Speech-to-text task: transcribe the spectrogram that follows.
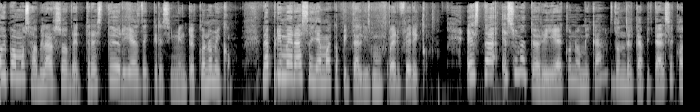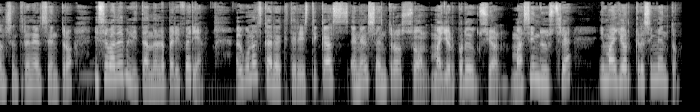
Hoy vamos a hablar sobre tres teorías de crecimiento económico. La primera se llama capitalismo periférico. Esta es una teoría económica donde el capital se concentra en el centro y se va debilitando en la periferia. Algunas características en el centro son mayor producción, más industria y mayor crecimiento.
